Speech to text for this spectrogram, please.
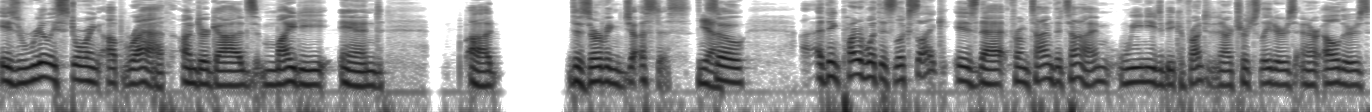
is really storing up wrath under God's mighty and uh, deserving justice. Yeah. So I think part of what this looks like is that from time to time, we need to be confronted, and our church leaders and our elders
